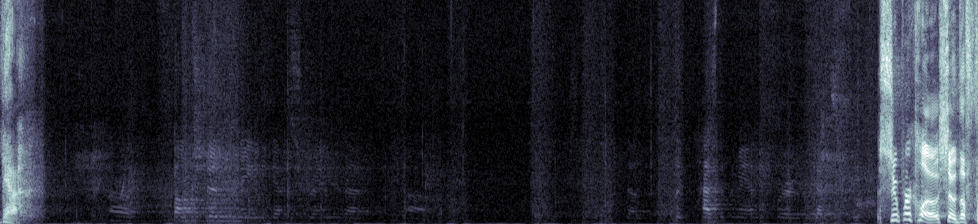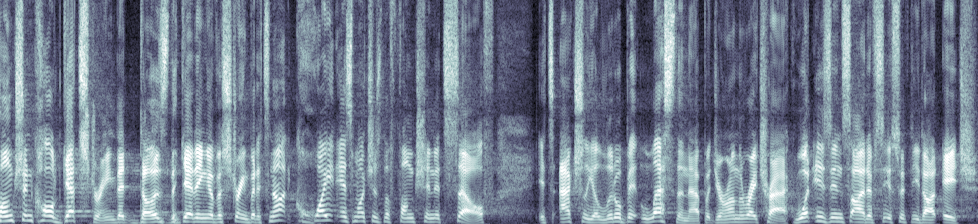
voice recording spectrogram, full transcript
Yeah. super close. So the function called getString that does the getting of a string, but it's not quite as much as the function itself. It's actually a little bit less than that, but you're on the right track. What is inside of cs50.h?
